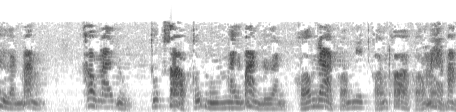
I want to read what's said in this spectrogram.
เรือนบ้าง เข้ามาอยู่ทุกซอกทุกมุมในบ้านเรือนของญาติของมิตรของพ่อของแม่บ้าง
